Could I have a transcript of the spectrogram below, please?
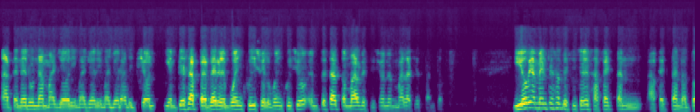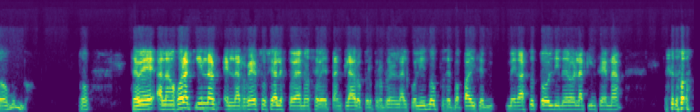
a tener una mayor y mayor y mayor adicción y empieza a perder el buen juicio, el buen juicio empieza a tomar decisiones malas y espantosas. Y obviamente esas decisiones afectan, afectan a todo el mundo. ¿no? Se ve, a lo mejor aquí en las, en las redes sociales todavía no se ve tan claro, pero por ejemplo en el alcoholismo, pues el papá dice, me gasto todo el dinero en la quincena, ¿no?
